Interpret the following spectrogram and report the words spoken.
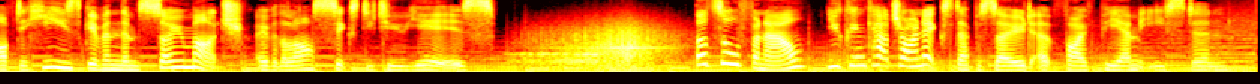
after he's given them so much over the last 62 years. That's all for now. You can catch our next episode at 5pm Eastern.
